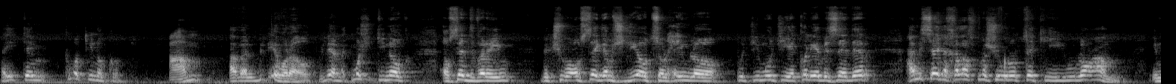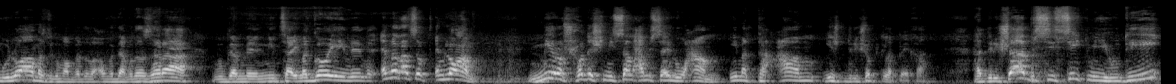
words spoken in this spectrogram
הייתם כמו תינוקות. עם, אבל בלי הוראות, בלי, כמו שתינוק עושה דברים, וכשהוא עושה גם שגיאות, סולחים לו, פוצ'י מוצ'י, הכל יהיה בסדר. עם ישראל לעשות מה שהוא רוצה כי הוא לא עם. אם הוא לא עם, אז הוא גם עובד עבודה זרה, והוא גם אה, נמצא עם הגויים, ואין מה לעשות, הם לא עם. מראש חודש ניסן עם ישראל הוא עם. אם אתה עם, יש דרישות כלפיך. הדרישה הבסיסית מיהודי,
